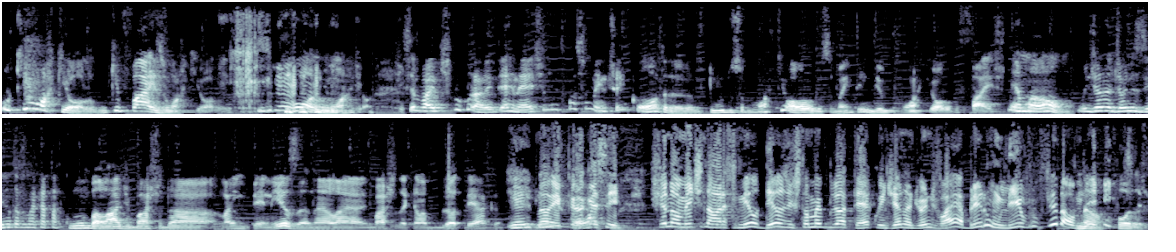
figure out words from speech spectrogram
o que é um arqueólogo? O que faz um arqueólogo? O que come um arqueólogo? Você vai procurar na internet e muito facilmente você encontra tudo sobre um arqueólogo. Você vai entender o que um arqueólogo faz. Meu irmão, o Indiana Jones entra na catacumba lá debaixo da. lá em Veneza, né? Lá embaixo daquela biblioteca. E aí tem Não, e pior que assim, finalmente na hora assim, meu Deus, estou numa biblioteca, o Indiana Jones vai abrir um livro, Não, finalmente. foda-se.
